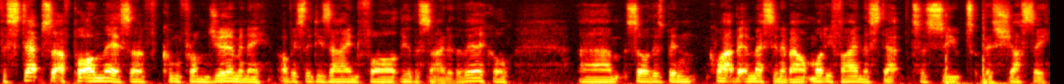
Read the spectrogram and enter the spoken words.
the steps that I've put on this have come from Germany, obviously designed for the other side of the vehicle. Um, so there's been quite a bit of messing about modifying the step to suit this chassis.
